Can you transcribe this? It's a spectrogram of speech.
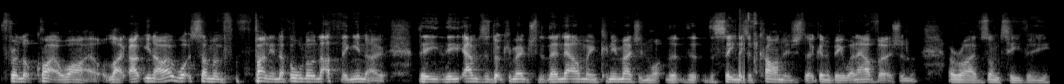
for a look quite a while. Like I, you know, I watched some of funny enough, All or Nothing. You know, the the Amazon documentary that they're now. I mean, can you imagine what the, the, the scenes of carnage that are going to be when our version arrives on TV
